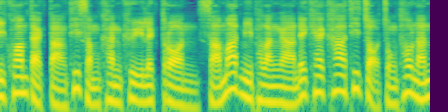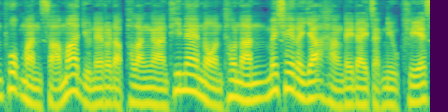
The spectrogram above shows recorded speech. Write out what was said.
อีกความแตกต่างที่สำคัญคืออิเล็กตรอน สามารถมีพลังงานได้แค่ค่าที่เจาะจงเท่านั้น พวกมันสามารถอยู่ในระดับพลังงานที่แน่นอนเท่านั้น ไม่ใช่ระยะห่างใดๆจากนิวเคลียส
